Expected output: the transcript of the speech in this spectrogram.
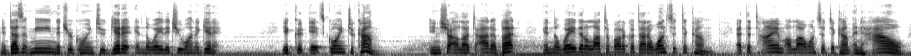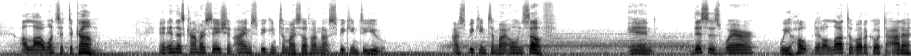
It doesn't mean that you're going to get it in the way that you want to get it. It could it's going to come. Inshallah ta'ala, but in the way that Allah ta'ala wants it to come, at the time Allah wants it to come, and how Allah wants it to come. And in this conversation, I am speaking to myself. I'm not speaking to you. I'm speaking to my own self. And this is where we hope that Allah Ta'ala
